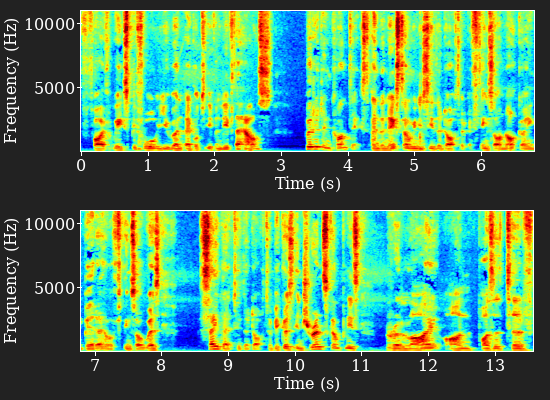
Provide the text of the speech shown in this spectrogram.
five weeks before you weren't able to even leave the house put it in context. And the next time when you see the doctor, if things are not going better or if things are worse, say that to the doctor because insurance companies rely on positive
